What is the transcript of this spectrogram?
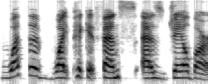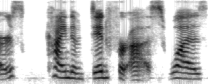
what the white picket fence as jail bars kind of did for us was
